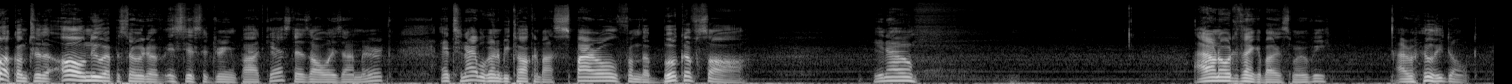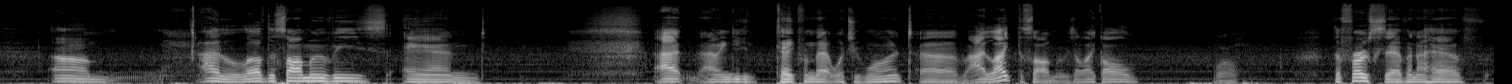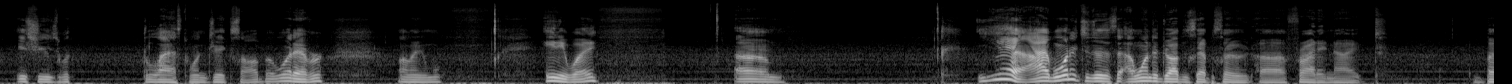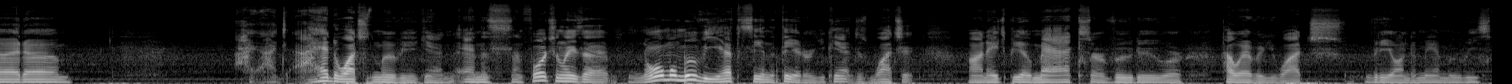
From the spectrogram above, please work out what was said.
Welcome to the all new episode of It's Just a Dream podcast. As always, I'm Eric, and tonight we're going to be talking about Spiral from the Book of Saw. You know, I don't know what to think about this movie. I really don't. Um, I love the Saw movies, and I, I mean, you can take from that what you want. Uh, I like the Saw movies. I like all, well, the first seven. I have issues with the last one, Jigsaw, but whatever. I mean, anyway, um, yeah, I wanted to do this. I wanted to drop this episode uh, Friday night, but um, I, I, I had to watch the movie again, and this unfortunately is a normal movie you have to see in the theater. You can't just watch it on HBO Max or Vudu or however you watch video on demand movies.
